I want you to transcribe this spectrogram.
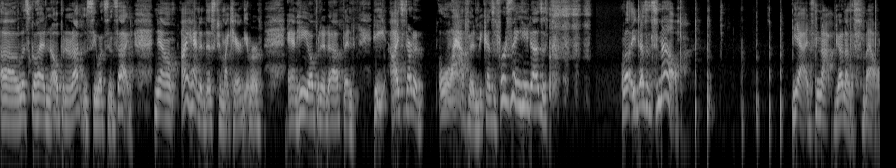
uh, let's go ahead and open it up and see what's inside. Now, I handed this to my caregiver, and he opened it up, and he, I started laughing because the first thing he does is, well, it doesn't smell yeah, it's not gonna smell.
